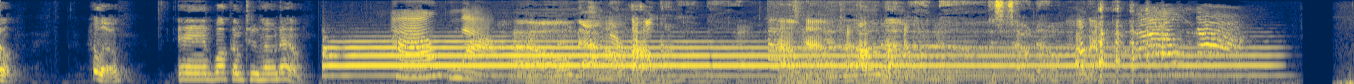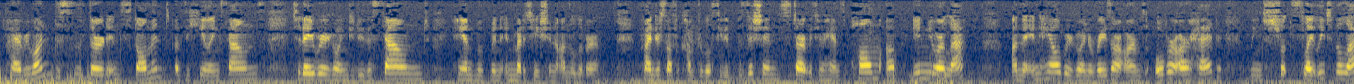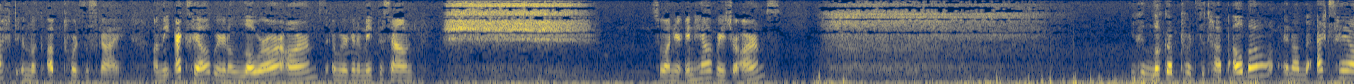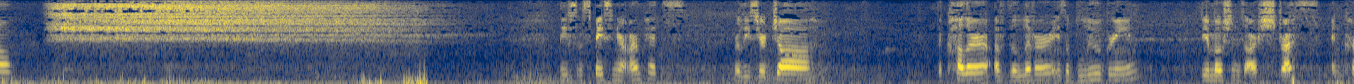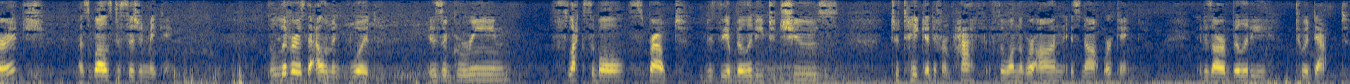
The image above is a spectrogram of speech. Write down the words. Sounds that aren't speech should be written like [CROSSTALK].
Oh, hello, and welcome to How Now. How now? How now? How now? How now? How now? This is how now. How now? How [LAUGHS] now? Hi everyone, this is the third installment of the Healing Sounds. Today we're going to do the sound, hand movement, and meditation on the liver. Find yourself a comfortable seated position. Start with your hands palm up in your lap. On the inhale, we're going to raise our arms over our head, lean slightly to the left, and look up towards the sky. On the exhale, we're going to lower our arms and we're going to make the sound shh. So on your inhale, raise your arms. You can look up towards the top elbow, and on the exhale, shh. leave some space in your armpits, release your jaw. The color of the liver is a blue green. The emotions are stress and courage, as well as decision making. The liver is the element wood. It is a green, flexible sprout. It is the ability to choose to take a different path if the one that we're on is not working. It is our ability to adapt.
